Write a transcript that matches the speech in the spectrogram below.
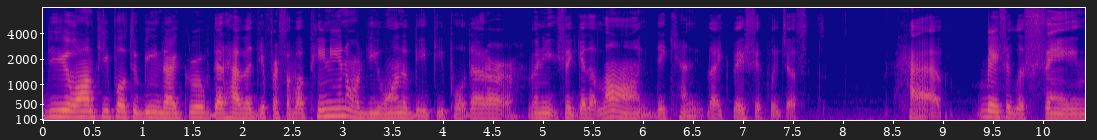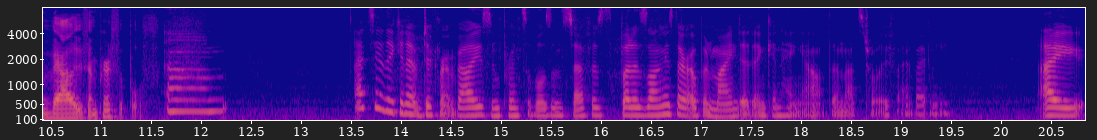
do you want people to be in that group that have a difference of opinion or do you want to be people that are when you say get along they can like basically just have basically same values and principles? Um, I'd say they could have different values and principles and stuff, as but as long as they're open minded and can hang out, then that's totally fine by me. I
